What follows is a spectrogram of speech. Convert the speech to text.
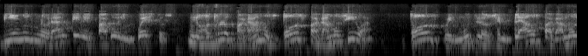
bien ignorante en el pago de impuestos. Nosotros lo pagamos, todos pagamos IVA, todos, pues los empleados pagamos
